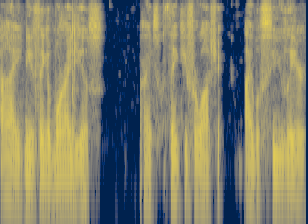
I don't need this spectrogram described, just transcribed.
I need to think of more ideas. Alright, so thank you for watching. I will see you later.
